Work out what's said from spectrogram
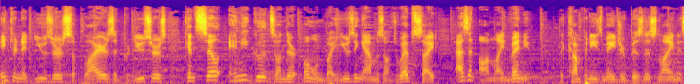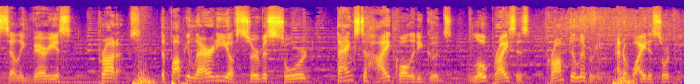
Internet users, suppliers, and producers can sell any goods on their own by using Amazon's website as an online venue. The company's major business line is selling various products. The popularity of service soared thanks to high quality goods, low prices, prompt delivery, and a wide assortment.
